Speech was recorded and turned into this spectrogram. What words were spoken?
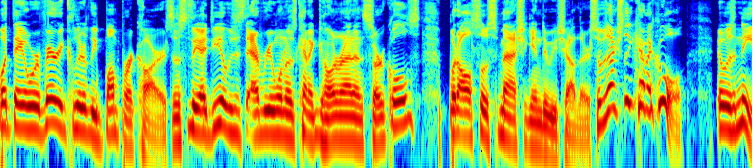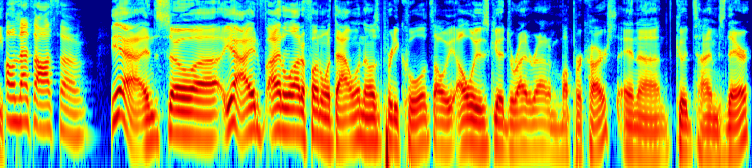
but they were very clearly bumper cars, and so the idea was just everyone was kind of going around in circles, but also smashing into each other. So it was actually kind of cool. It was neat. Oh, that's awesome. Yeah, and so uh, yeah, I had, I had a lot of fun with that one. That was pretty cool. It's always always good to ride around in bumper cars and uh, good times there.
